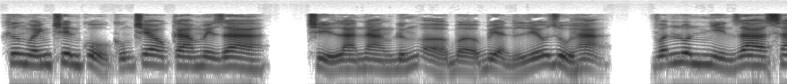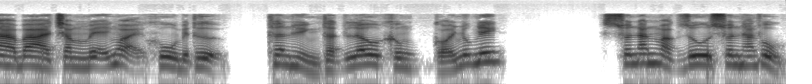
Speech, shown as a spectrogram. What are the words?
Khương Ánh trên cổ cũng treo camera, chỉ là nàng đứng ở bờ biển liễu rủ hạ, vẫn luôn nhìn ra xa 300 mễ ngoại khu biệt thự, thân hình thật lâu không có nhúc nhích. Xuân ăn mặc du xuân hán phục,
